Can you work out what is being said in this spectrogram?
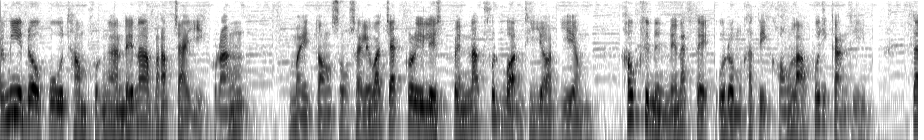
ลมีโดกูทำผลงานได้น่าประทับใจอีกครั้ง ไม่ต้องสงสัยเลยว่าแจ็คกรีลิชเป็นนักฟุตบอลที่ยอดเยี่ยม เขาคือหนึ่งในนักเตะอุดมคติของเหล่าผู้จัดการทีม แต่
